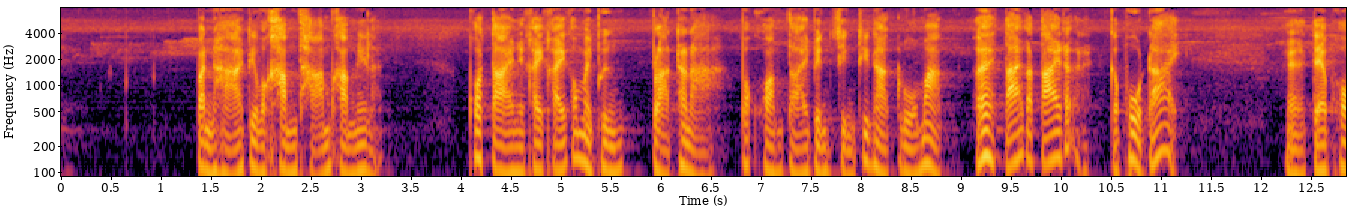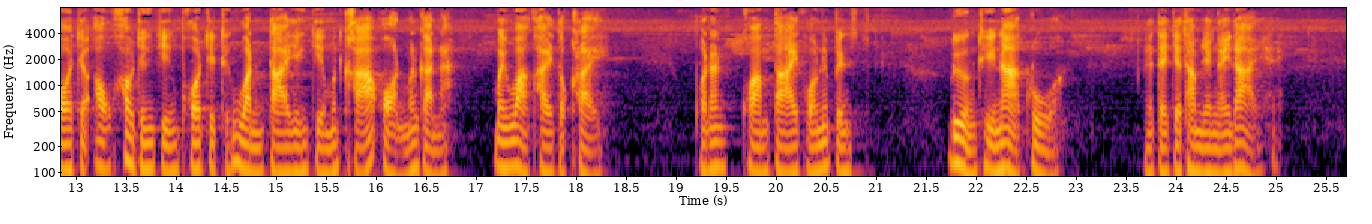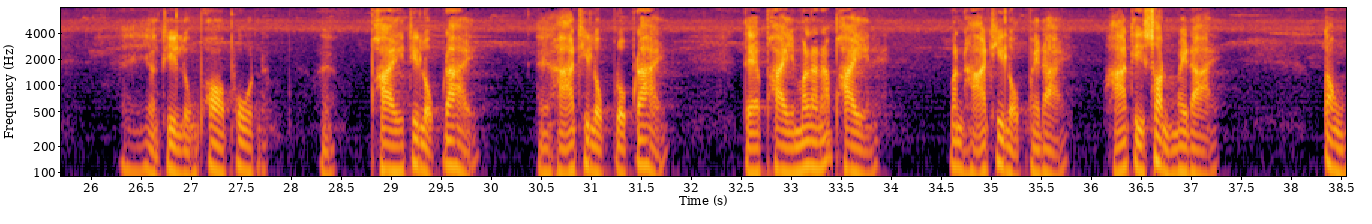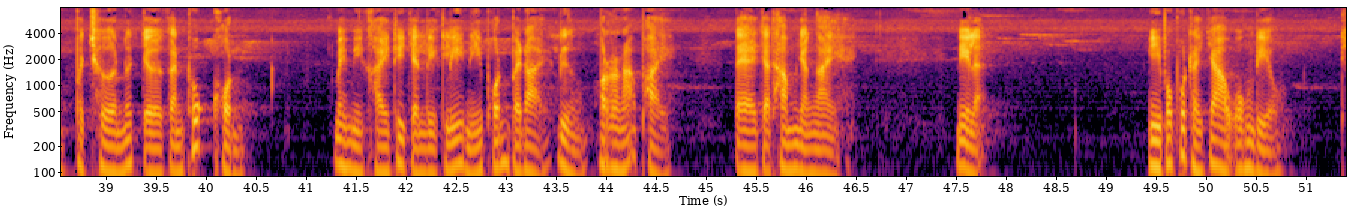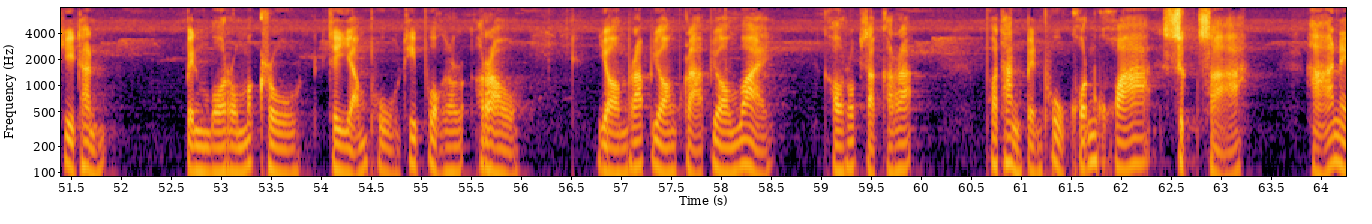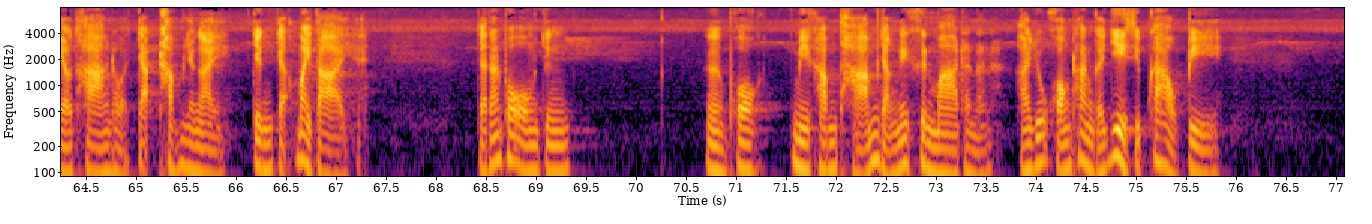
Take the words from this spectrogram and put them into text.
ปัญหาที่ว่าคำถามคำนี้แหละพราะตายเนี่ยใคร ๆ ก็ไม่พึงปรารถนา เพราะความตายเป็นสิ่งที่น่ากลัวมากเฮ้ยตายก็ตายแล้วก็พูดได้แต่พอจะเอาเข้าจริง ๆ พอจะถึงวันตายจริง ๆ มันขาอ่อนเหมือนกันนะไม่ว่าใครต่อใคร เพราะนั้นความตายของนี้เป็นเรื่องที่น่ากลัว แต่จะทำยังไงได้ อย่างที่หลวงพ่อพูด ภัยที่หลบได้ หาที่หลบหลบได้ แต่ภัยมรณะภัยมันหาที่หลบไม่ได้ หาที่ซ่อนไม่ได้ ต้องเผชิญและเจอกันทุกคน ไม่มีใครที่จะหลีกลี่หนีพ้นไปได้ เรื่องมรณะภัย แต่จะทำยังไง นี่แหละ มีพระพุทธเจ้าองค์เดียวที่ท่านเป็นบรมครูสยามภูที่พวกเรายอมรับยอมกราบยอมไหว้ารพสักการะ เพราะท่านเป็นผู้ค้นคว้าศึกษา หาแนวทางว่าจะทำยังไง จึงจะไม่ตาย จากนั้นพระองค์จึงออพอมีคำถามอย่างนี้ขึ้นมาท่านนะอายุของท่านก็ยี่สิบเก้าปี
